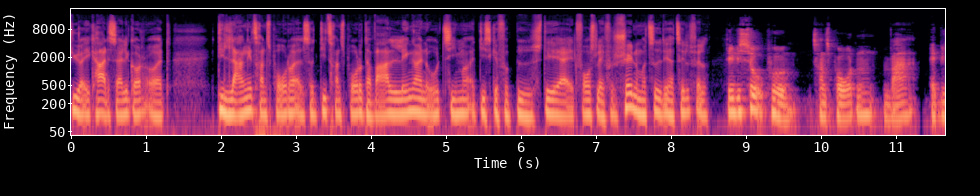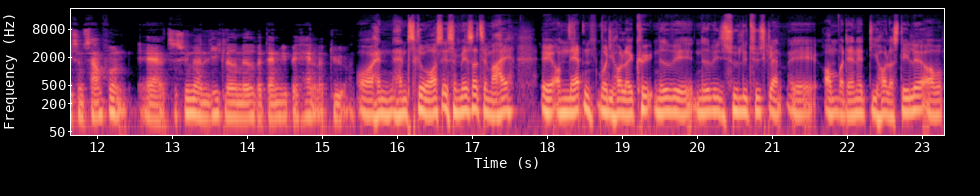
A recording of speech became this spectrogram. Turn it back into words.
dyr ikke har det særlig godt, og at de lange transporter, altså de transporter, der varer længere end 8 timer, at de skal forbydes. Det er et forslag for Socialdemokratiet i det her tilfælde. Det vi så på transporten var, at vi som samfund er til synligheden ligeglade med, hvordan vi behandler dyr. Og han, han skriver også sms'er til mig øh, om natten, hvor de holder i kø nede ved, nede ved det sydlige Tyskland, øh, om hvordan at de holder stille, og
